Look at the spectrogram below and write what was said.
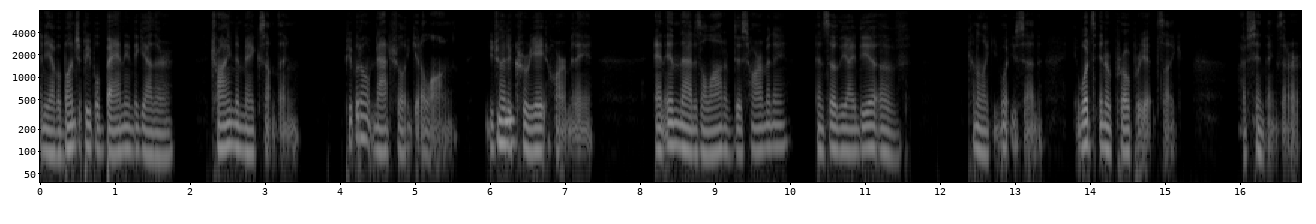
And you have a bunch of people banding together, trying to make something. People don't naturally get along. You try to Mhm. create harmony. And in that is a lot of disharmony. And so the idea of kind of like what you said, what's inappropriate? It's like I've seen things that are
